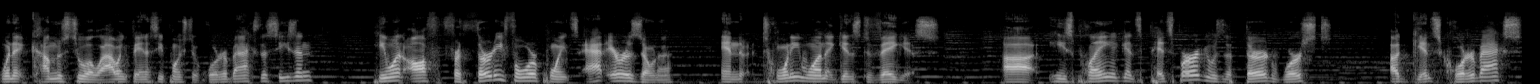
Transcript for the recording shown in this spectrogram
when it comes to allowing fantasy points to quarterbacks this season, he went off for 34 points at Arizona and 21 against Vegas. Uh, he's playing against Pittsburgh. It was the third worst against quarterbacks.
